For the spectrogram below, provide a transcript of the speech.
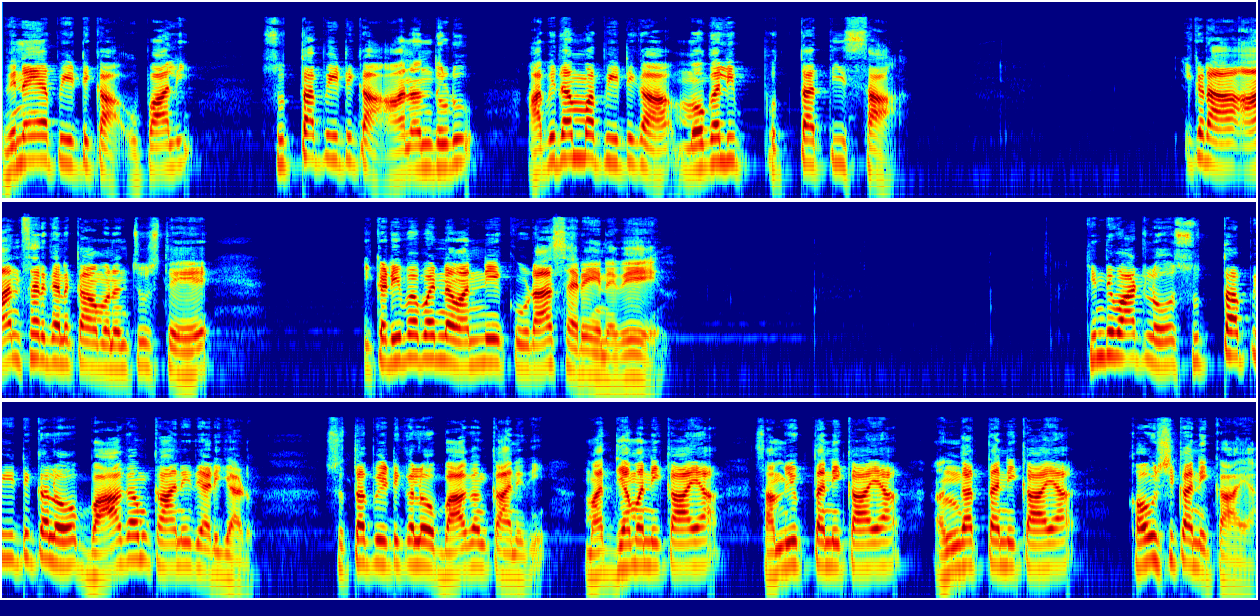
వినయ పీఠిక ఉపాలి సుత్త పీఠిక ఆనందుడు అభిధమ్మ పీఠిక మొగలి పుత్తతి సా ఇక్కడ ఆన్సర్ గనక మనం చూస్తే ఇక్కడ ఇవ్వబడినవన్నీ కూడా సరైనవే. కింది వాటిలో సుత్త పీఠికలో భాగం కానిది అడిగాడు. సుత్త పీఠికలో భాగం కానిది మధ్యమ నికాయ సంయుక్త నికాయ అంగత్త నికాయ కౌశిక నికాయ.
